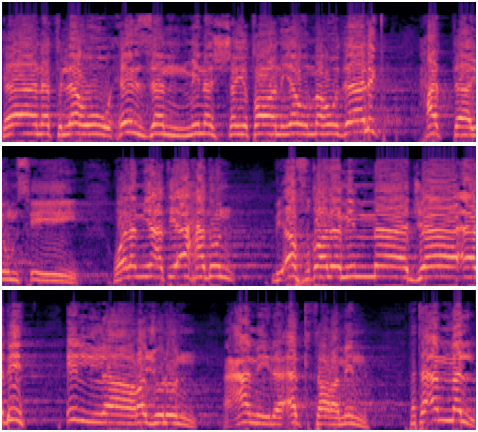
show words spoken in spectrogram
كانت له حرزا من الشيطان يومه ذلك حتى يمسي. ولم يأت أحد بأفضل مما جاء به إلا رجل عمل أكثر منه. فتأمل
